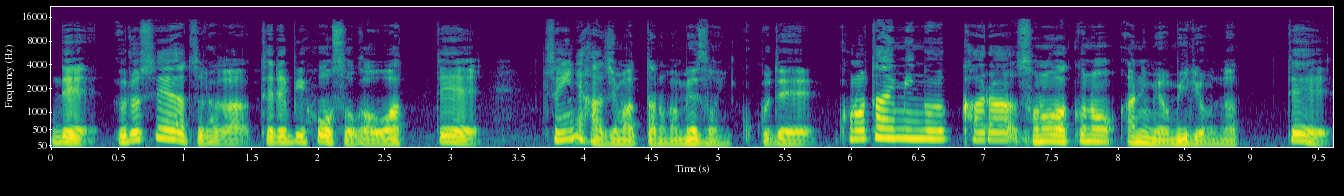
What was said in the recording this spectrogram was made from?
で、うるせえ奴らがテレビ放送が終わって、次に始まったのがメゾン一国で、このタイミングからその枠のアニメを見るようになって、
